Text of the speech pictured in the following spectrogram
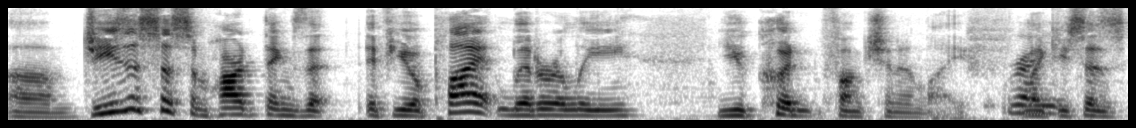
Um, Jesus says some hard things that, if you apply it literally, you couldn't function in life. Like he says,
